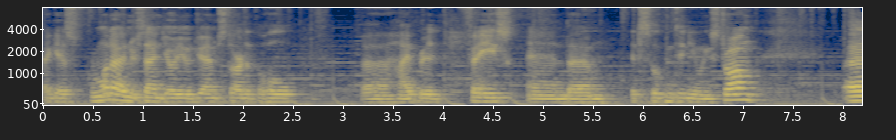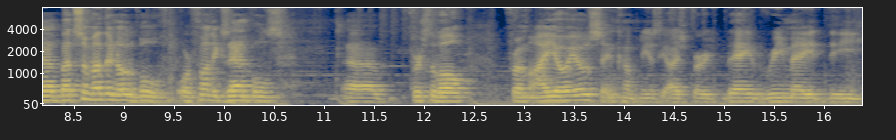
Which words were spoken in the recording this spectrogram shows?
I guess from what I understand, Yo-Yo Jam started the whole uh, hybrid phase and um, it's still continuing strong. Uh, but some other notable or fun examples, first of all, from iYoyo, same company as the Iceberg, they remade the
